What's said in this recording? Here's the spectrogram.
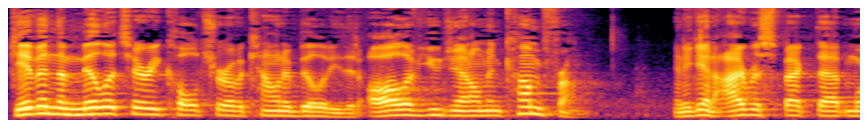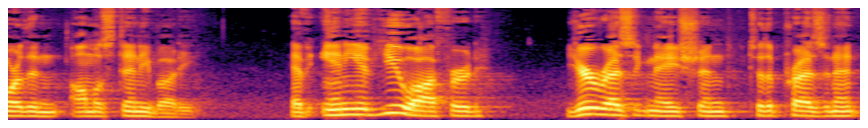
Given the military culture of accountability that all of you gentlemen come from, and again, I respect that more than almost anybody, have any of you offered your resignation to the president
